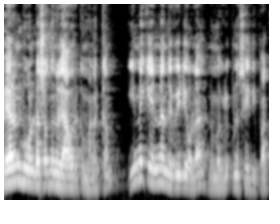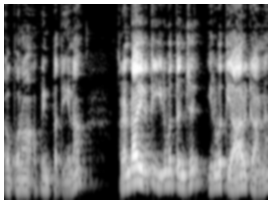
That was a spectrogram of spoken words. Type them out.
பேரன்பு கொண்ட சொந்தங்கள் யாவருக்கும் வணக்கம். இன்றைக்கி என்ன இந்த வீடியோவில் நம்ம விழிப்புணர்வு செய்தி பார்க்க போகிறோம் அப்படின்னு பார்த்தீங்கன்னா ரெண்டாயிரத்தி இருபத்தஞ்சு இருபத்தி ஆறுக்கான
